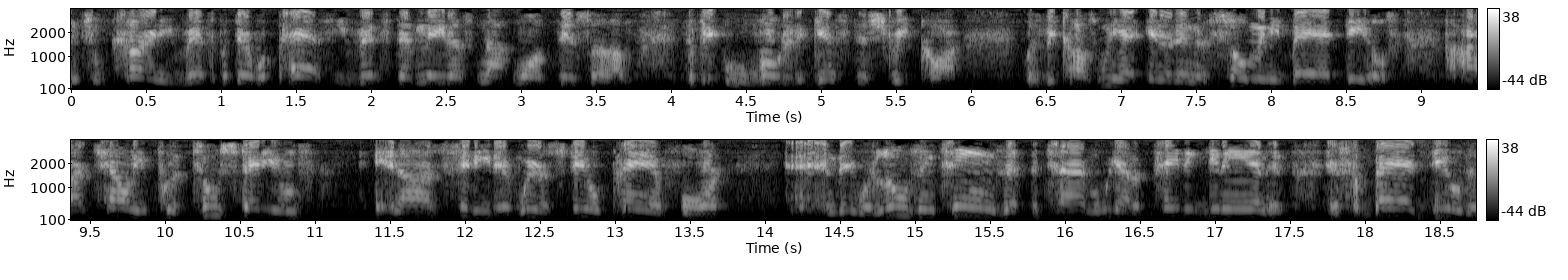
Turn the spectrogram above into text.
into current events, but there were past events that made us not want this. Um, the people who voted against this streetcar was because we had entered into so many bad deals. Our county put two stadiums in our city that we're still paying for, and they were losing teams at the time. And we got to pay to get in, and it's a bad deal. To,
